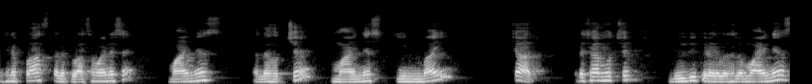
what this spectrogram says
এখানে প্লাস তাহলে প্লাসে মাইনাসে মাইনাস তাহলে হচ্ছে মাইনাস তিন বাই চার। এটা চার হচ্ছে। দুই দুই কেটে গেল, তাহলে মাইনাস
